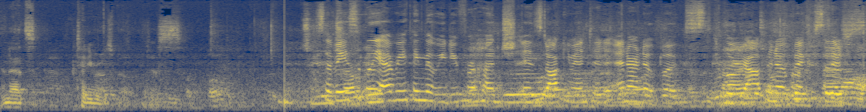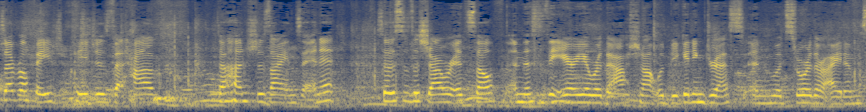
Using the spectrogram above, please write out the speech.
And that's Teddy Roosevelt. Just So basically, everything that we do for Hunch is documented in our notebooks throughout the notebook. So there's several page, pages that have the Hunch designs in it. So this is the shower itself, and this is the area where the astronaut would be getting dressed and would store their items.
